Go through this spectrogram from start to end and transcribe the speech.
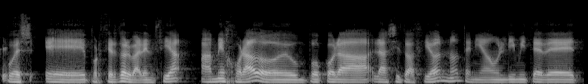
Sí. Pues, eh, por cierto, el Valencia ha mejorado eh, un poco la, la situación, ¿no? Tenía un límite de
